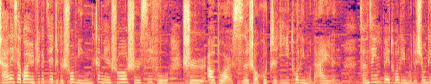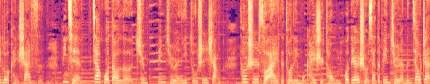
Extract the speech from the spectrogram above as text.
查了一下关于这个戒指的说明，上面说是西弗是奥杜尔四守护之一托里姆的爱人，曾经被托里姆的兄弟洛肯杀死，并且嫁祸到了巨冰巨人一族身上。同时，所爱的托里姆开始同霍迪尔手下的冰巨人们交战，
